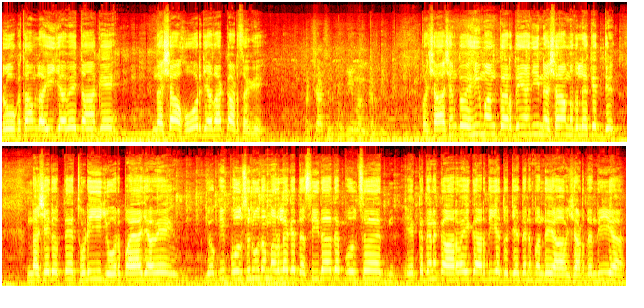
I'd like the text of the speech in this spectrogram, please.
ਰੋਕਥਾਮ ਲਾਈ ਜਾਵੇ ਤਾਂ ਕਿ ਨਸ਼ਾ ਹੋਰ ਜ਼ਿਆਦਾ ਘਟ ਸਕੇ। ਪ੍ਰਸ਼ਾਸਨ ਤੋਂ ਕੀ ਮੰਗ ਕਰਦੇ ਹੋ? ਪ੍ਰਸ਼ਾਸਨ ਤੋਂ ਇਹੀ ਮੰਗ ਕਰਦੇ ਆ ਜੀ, ਨਸ਼ਾ ਮਤਲਬ ਕਿ ਦਿ- ਨਸ਼ੇ ਦੇ ਉੱਤੇ ਥੋੜੀ ਜਿਹੀ ਜ਼ੋਰ ਪਾਇਆ ਜਾਵੇ, ਜੋ ਕਿ ਪੁਲਿਸ ਨੂੰ ਤਾਂ ਮਤਲਬ ਕਿ ਦਸੀਦਾ ਤੇ ਪੁਲਿਸ ਇੱਕ ਦਿਨ ਕਾਰਵਾਈ ਕਰਦੀ ਹੈ, ਦੂਜੇ ਦਿਨ ਬੰਦੇ ਆਪ ਛੱਡ ਦਿੰਦੀ ਆ।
